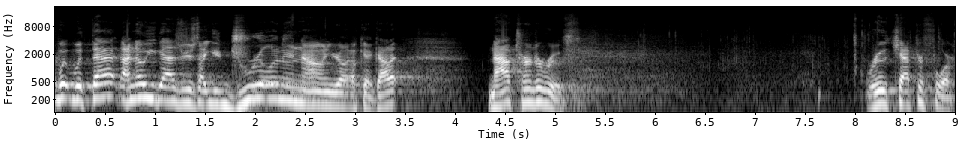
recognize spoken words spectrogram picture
with that, I know you guys are just like, you're drilling in now, and you're like, okay, got it. Now turn to Ruth. Ruth chapter 4.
